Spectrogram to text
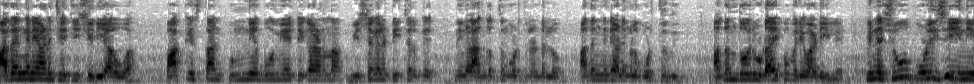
അതെങ്ങനെയാണ് ചേച്ചി ശരിയാവുക? പാകിസ്ഥാൻ പുണ്യഭൂമിയായിട്ട് കാണുന്ന വിശകല ടീച്ചർക്ക് നിങ്ങൾ അംഗത്വം കൊടുത്തിട്ടുണ്ടല്ലോ. അതെങ്ങനെയാണ് നിങ്ങൾ കൊടുത്തത്? അതെന്തോ ഒരു ഉടായ്പ പരിപാടിയില്ലേ? പിന്നെ ഷൂ പോളിസി ഇനി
